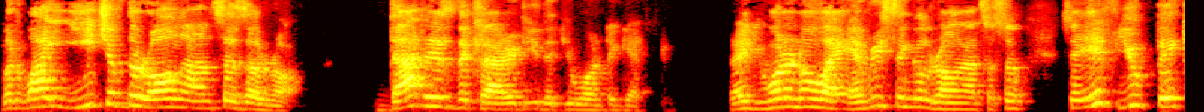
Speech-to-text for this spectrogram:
but why each of the wrong answers are wrong. That is the clarity that you want to get to, right? You want to know why every single wrong answer. So, so if you pick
